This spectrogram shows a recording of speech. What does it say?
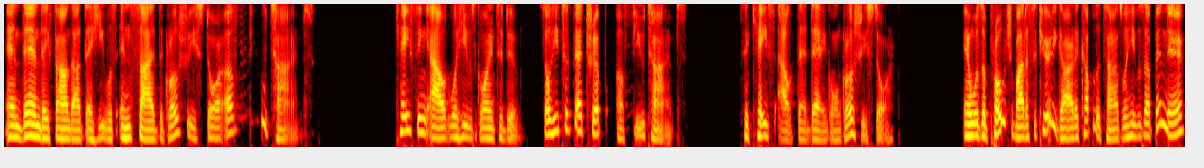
And then they found out that he was inside the grocery store a few times, casing out what he was going to do. So he took that trip a few times to case out that daggone grocery store and was approached by the security guard a couple of times when he was up in there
